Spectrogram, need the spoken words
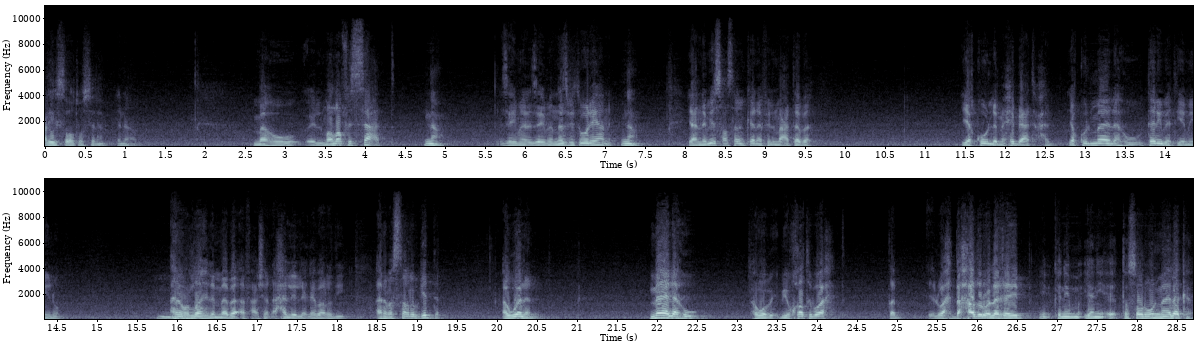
عليه الصلاة والسلام. نعم. ما هو الملاف السعد؟ نعم. زي ما زي ما الناس بتقول يعني. نعم. يعني النبي صلى الله عليه وسلم كان في المعتبة يقول لما يحب يعتب حد يقول ما له تربت يمينه؟ أنا والله لما بقف عشان أحلل العبارة دي أنا بستغرب جدا. أولا ما له؟ هو بيخاطب واحد. طب الواحد ده حاضر ولا غايب؟ كان يعني تصور نقول ما لك.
